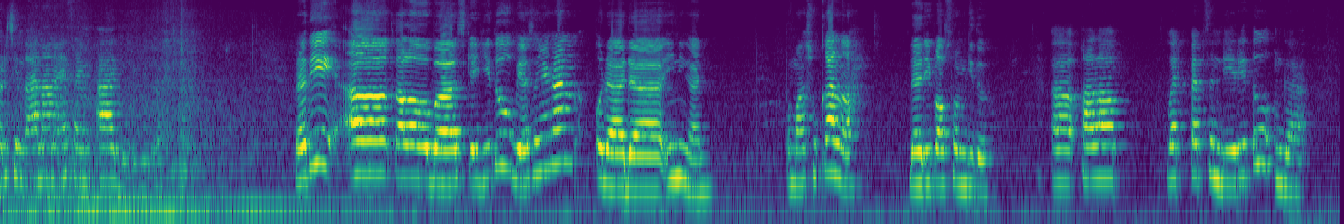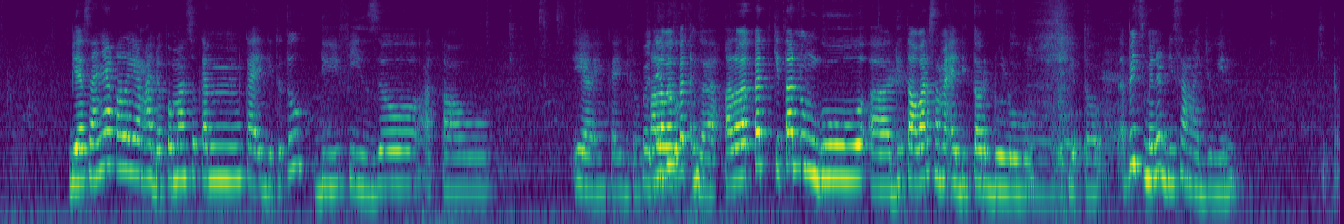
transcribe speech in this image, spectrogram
Percintaan anak SMA gitu-gitu. Berarti eh, kalau bahas kayak gitu biasanya kan udah ada ini kan pemasukan lah dari platform gitu. Eh, kalau Wattpad sendiri tuh enggak. Biasanya kalau yang ada pemasukan kayak gitu tuh di Vizo atau Iya yang kayak gitu. Kalau Wattpad enggak. Kalau Wattpad kita nunggu eh, ditawar sama editor dulu gitu. Tapi sebenarnya bisa ngajuin. Gitu.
